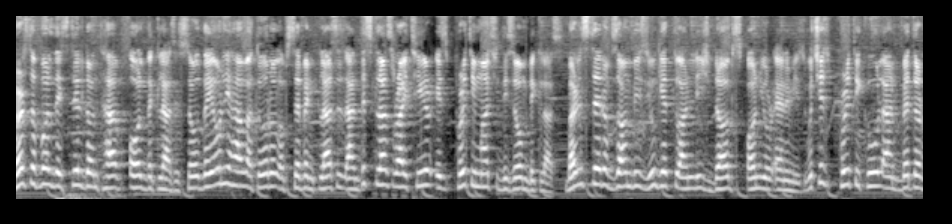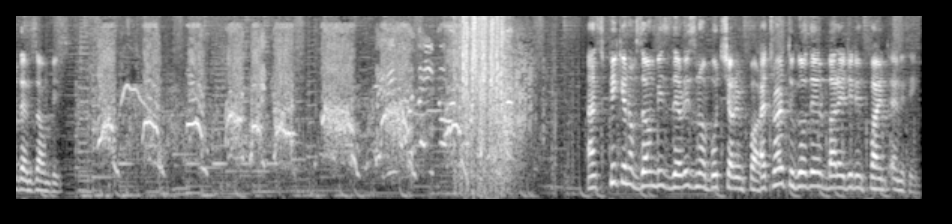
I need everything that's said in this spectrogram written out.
First of all, they still don't have all the classes, so they only have a total of 7 classes and this class right here is pretty much the zombie class. But instead of zombies, you get to unleash dogs on your enemies, which is pretty cool and better than zombies. And speaking of zombies, there is no butchering farm. I tried to go there but I didn't find anything.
